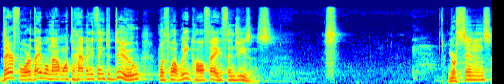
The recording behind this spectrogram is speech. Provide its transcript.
Therefore, they will not want to have anything to do with what we call faith in Jesus. Your sins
